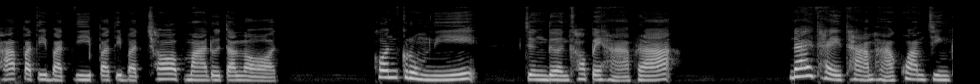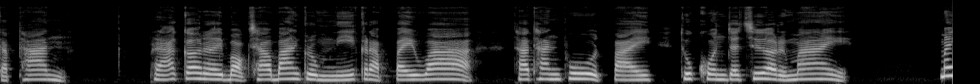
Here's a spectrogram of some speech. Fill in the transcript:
พระปฏิบัติดีปฏิบัติชอบมาโดยตลอด คนกลุ่มนี้จึงเดินเข้าไปหาพระ ได้ไถ่ถามหาความจริงกับท่าน พระก็เลยบอกชาวบ้านกลุ่มนี้กลับไปว่า ถ้าท่านพูดไป ทุกคนจะเชื่อหรือไม่ ไม่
